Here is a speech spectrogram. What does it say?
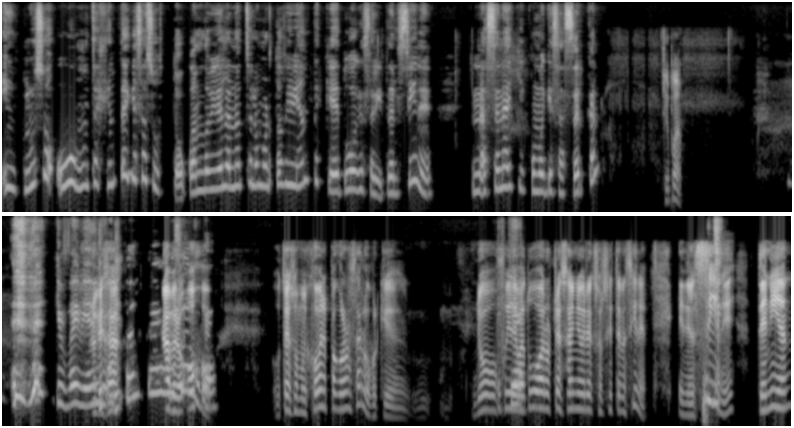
incluso hubo mucha gente que se asustó cuando vio la noche de los muertos vivientes que tuvo que salir del cine. Una escena que como que se acercan, Sí, pues. que fue bien Pero esa- importante. Ah, pero ojo, ustedes son muy jóvenes para acordarse algo, porque yo Es fui de que- Batúa a los 13 años del exorcista en el cine. En el cine tenían.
